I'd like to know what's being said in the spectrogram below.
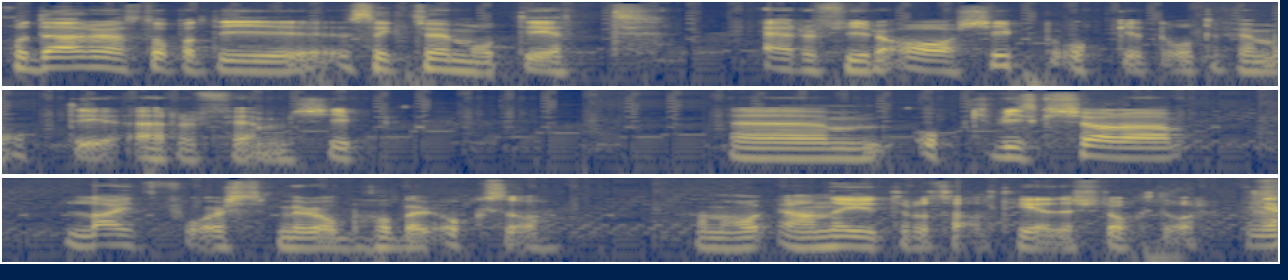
Och där har jag stoppat i 6581 R4A-chip och ett 8580 R5-chip. Ehm, och vi ska köra Light Force med Rob Hobber också. Han, har, han är ju trots allt hedersdoktor.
